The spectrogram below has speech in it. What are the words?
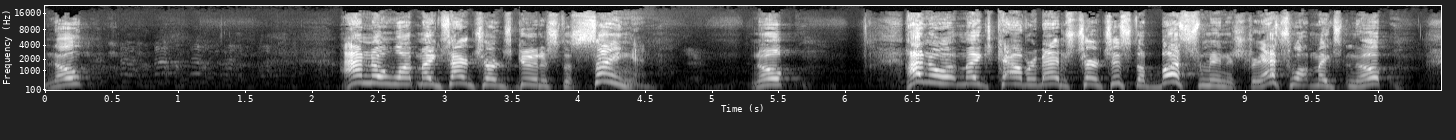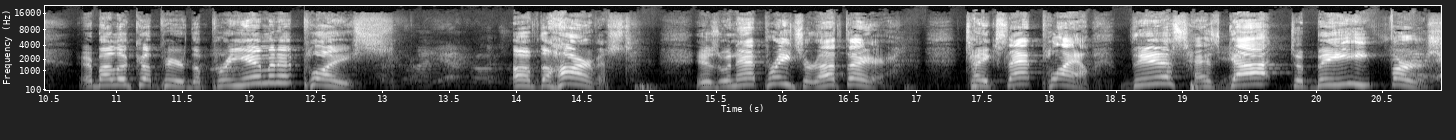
Nope. I know what makes our church good. It's the singing. Nope. I know what makes Calvary Baptist Church. It's the bus ministry. That's what makes. Nope. Everybody look up here. The preeminent place of the harvest is when that preacher right there takes that plow. This has got to be first.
